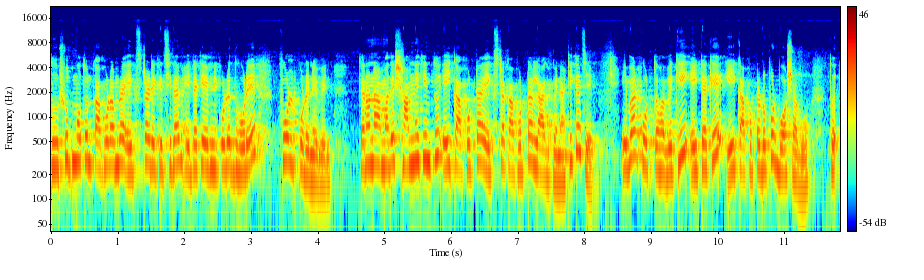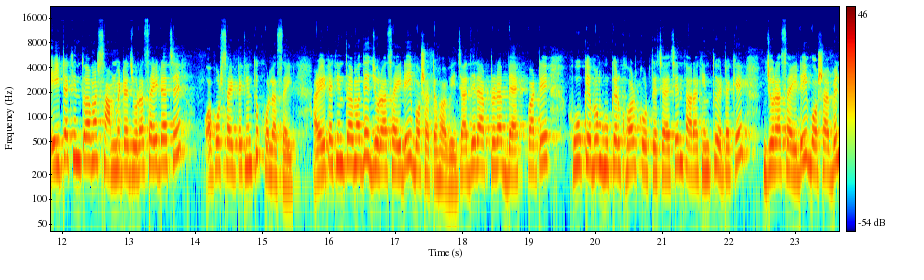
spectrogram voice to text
দুশুদ মতন কাপড় আমরা এক্সট্রা রেখেছিলাম, এটাকে এমনি করে ধরে ফোল্ড করে নেবেন। কেননা আমাদের সামনে কিন্তু এই কাপড়টা এক্সট্রা কাপড়টা লাগবে না, ঠিক আছে? এবার করতে হবে কি? এইটাকে এই কাপড়টার উপর বসাবো। তো এইটা কিন্তু আমার সামনেটা জোড়া সাইড আছে। অপর সাইডটা কিন্তু খোলা সাইড। আর এটা কিন্তু আমাদের জোড়া সাইডেই বসাতে হবে। যাদের আপনারা ব্যাক পার্টে হুক এবং হুকের ঘর করতে চাইছেন, তারা কিন্তু এটাকে জোড়া সাইডেই বসাবেন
